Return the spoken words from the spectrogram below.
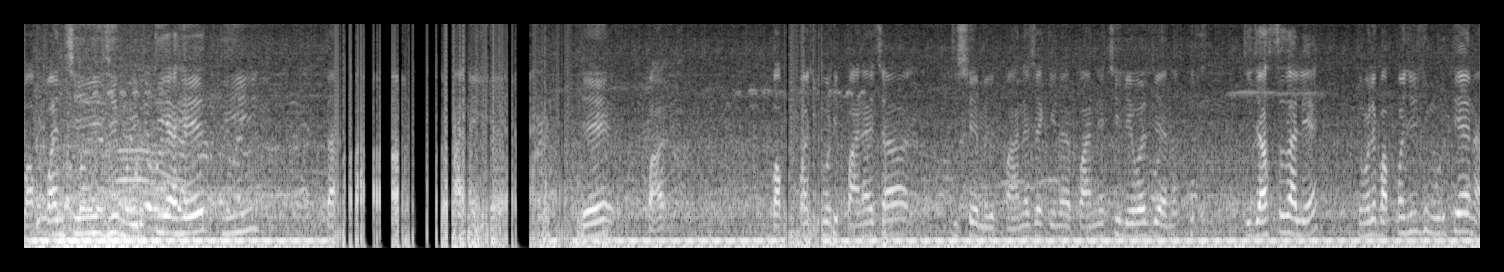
बाप्पांची जी मूर्ती आहे पाण्याच्या किनार पाण्याची लेवल जी आहे ना ती जास्त झाली आहे. त्यामुळे बाप्पाची जी मूर्ती आहे ना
